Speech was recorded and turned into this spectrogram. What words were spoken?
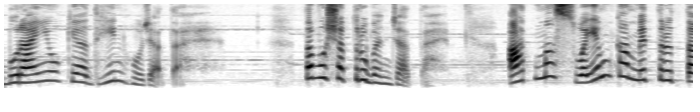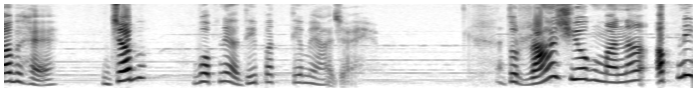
बुराइयों के अधीन हो जाता है। तब वो शत्रु बन जाता है। आत्मा स्वयं का मित्र तब है जब वो अपने अधिपत्य में आ जाए। तो राजयोग माना अपनी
